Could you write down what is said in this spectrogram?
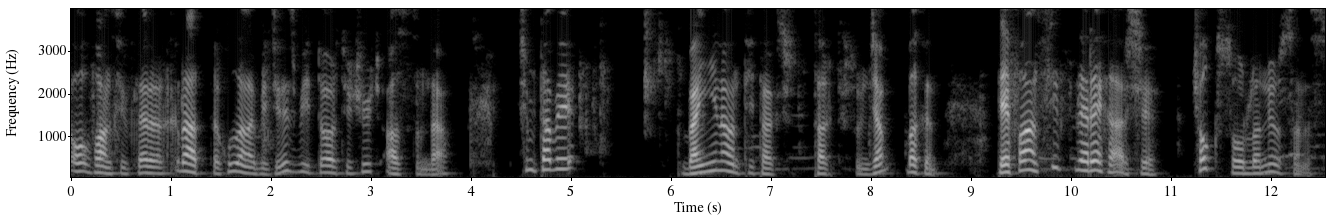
ofansiflere rahatlıkla kullanabileceğiniz bir 4-3-3 aslında. Şimdi tabi ben yine anti taktik taktik sunacağım. Bakın defansiflere karşı çok zorlanıyorsanız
